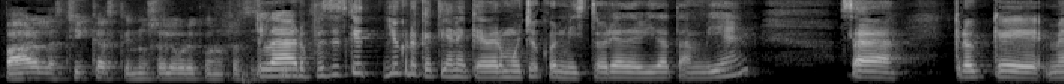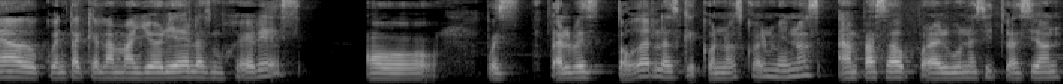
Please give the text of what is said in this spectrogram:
para las chicas que no se logre con otras Claro, pues es que yo creo que tiene que ver mucho con mi historia de vida también. O sea, creo que me he dado cuenta que la mayoría de las mujeres, o pues tal vez todas las que conozco al menos han pasado por alguna situación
